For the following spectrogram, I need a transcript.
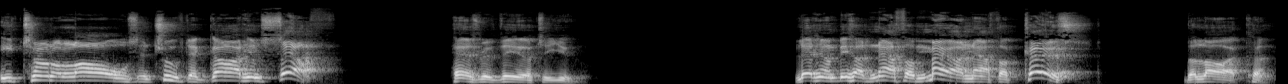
eternal laws and truth that God Himself has revealed to you. Let him be anathema, maranatha, cursed, the Lord cometh.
